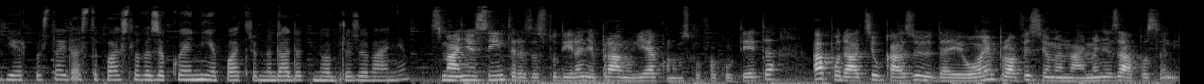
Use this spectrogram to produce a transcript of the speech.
jer postoji dosta poslova za koje nije potrebno dodatno obrazovanje. Smanjuje se interes za studiranje pravnog i ekonomskog fakulteta, a podaci ukazuju da je u ovim profesijama najmanje zaposlenih.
